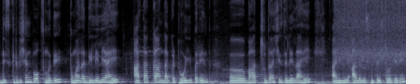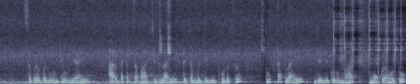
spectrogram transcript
डिस्क्रिप्शन बॉक्समध्ये तुम्हाला दिलेली आहे. आता कांदा कट होईपर्यंत भातसुद्धा शिजलेला आहे. आणि मी आलं लसूण पेस्ट वगैरे सगळं बनवून ठेवले आहे. अर्धा कच्चा भात शिजला आहे. त्याच्यामध्ये मी थोडंसं तूप टाकलं आहे जेणेकरून भात मोकळा होतो.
